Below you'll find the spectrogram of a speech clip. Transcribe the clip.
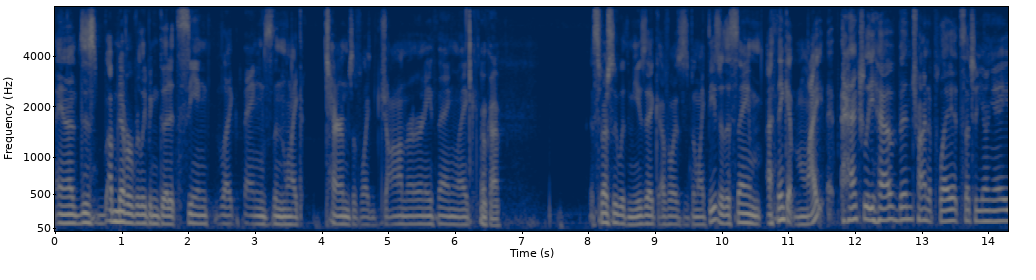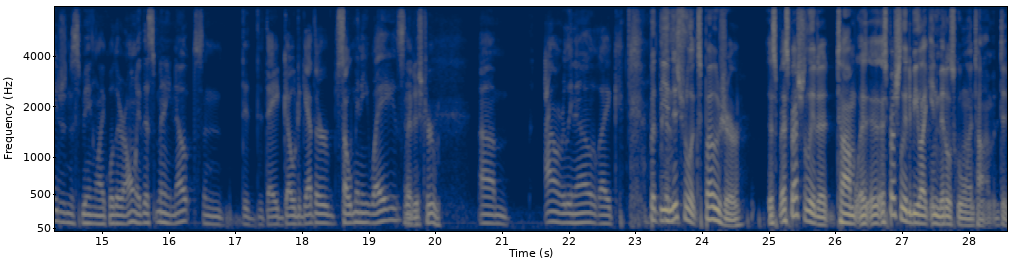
and i just i've never really been good at seeing like things in like terms of like genre or anything like Okay. especially with music i've always just been like these are the same i think it might actually have been trying to play at such a young age and just being like well there are only this many notes and did, did they go together so many ways That Like, is true. um i don't really know like But the initial exposure, especially to Tom, especially to be like in middle school and Tom, to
